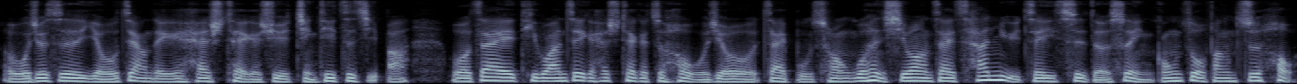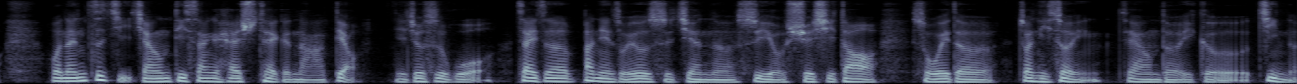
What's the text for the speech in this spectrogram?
呃，我就是由这样的一个 hashtag 去警惕自己吧。我在提完这个 hashtag 之后，我就再补充，我很希望在参与这一次的摄影工作坊之后，我能自己将第三个 hashtag 拿掉，也就是我在这半年左右的时间呢，是有学习到所谓的专题摄影这样的一个技能，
